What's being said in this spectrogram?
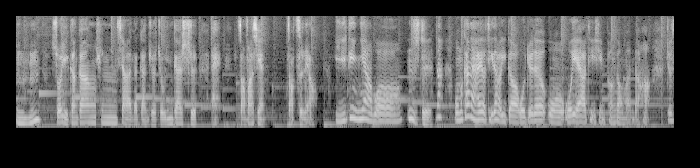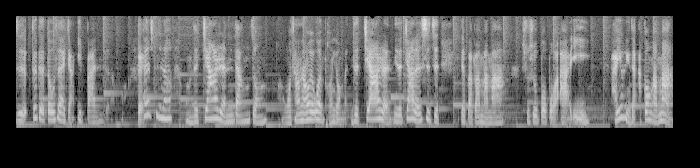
嗯哼，所以刚刚听下来的感觉就应该是，哎，早发现，早治疗。一定要哦，嗯，是。那我们刚才还有提到一个，我觉得我我也要提醒朋友们的哈，就是这个都是在讲一般的，对。但是呢，我们的家人当中，我常常会问朋友们：你的家人，你的家人是指你的爸爸妈妈、叔叔伯伯、阿姨，还有你的阿公阿妈、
